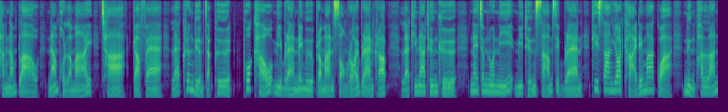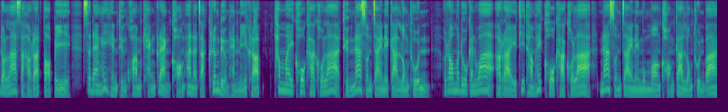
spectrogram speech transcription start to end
ทั้งน้ำเปล่า น้ำผลไม้ ชา กาแฟ และเครื่องดื่มจากพืชพวกเขามีแบรนด์ในมือประมาณ 200 แบรนด์ครับ และที่น่าทึ่งคือ ในจำนวนนี้มีถึง 30 แบรนด์ที่สร้างยอดขายได้มากกว่า 1,000 ล้านดอลลาร์สหรัฐต่อปี แสดงให้เห็นถึงความแข็งแกร่งของอาณาจักรเครื่องดื่มแห่งนี้ครับ ทำไมโคคาโคล่าถึงน่าสนใจในการลงทุน เรามาดูกันว่าอะไรที่ทำให้โคคาโคล่าน่าสนใจในมุมมองของการลงทุนบ้าง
